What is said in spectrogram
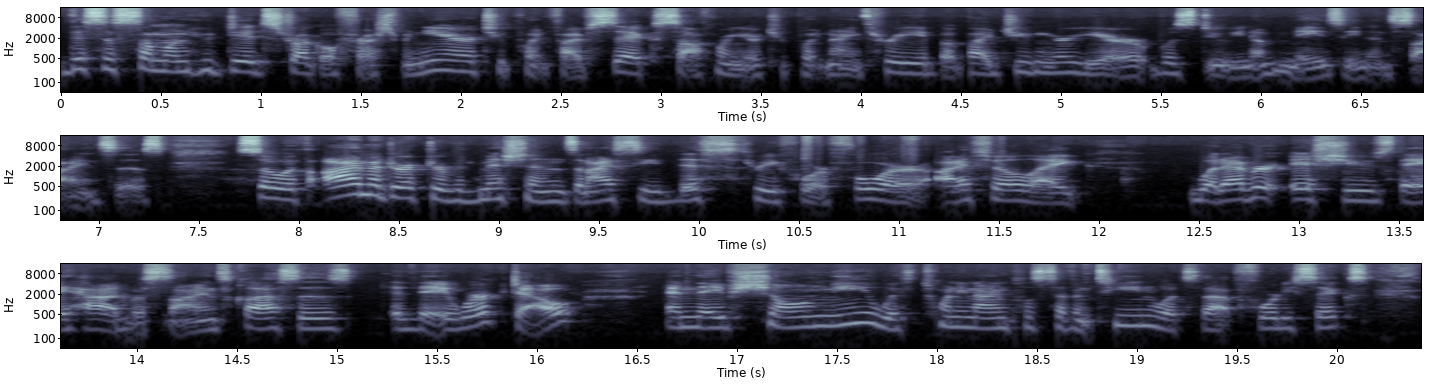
this is someone who did struggle freshman year 2.56 sophomore year 2.93 but by junior year was doing amazing in sciences. So if i'm a director of admissions and i see this 344 i feel like whatever issues they had with science classes they worked out. And they've shown me with 29 plus 17 what's that 46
